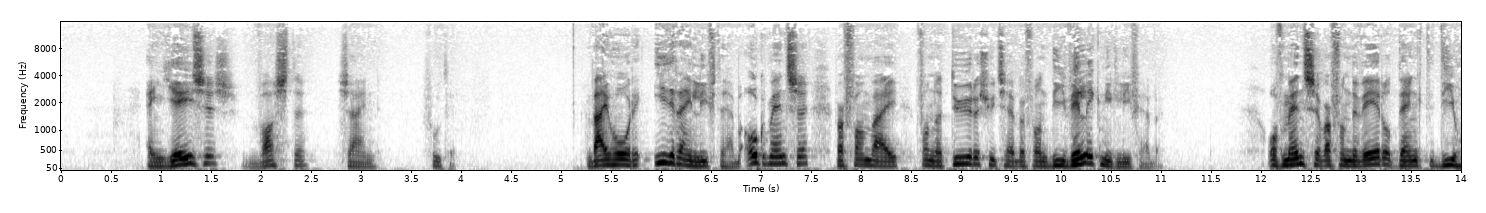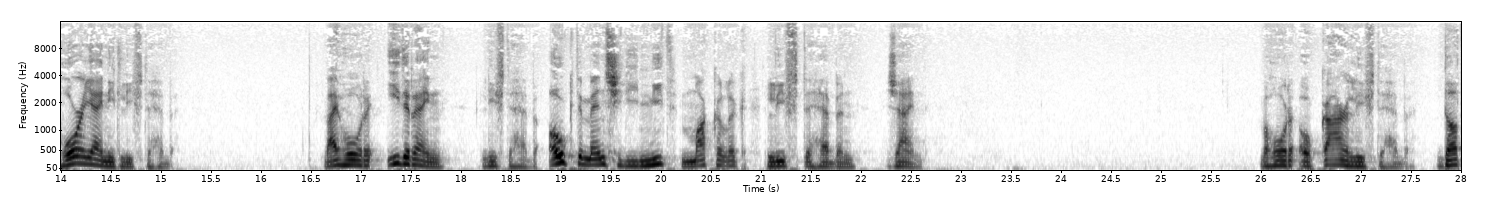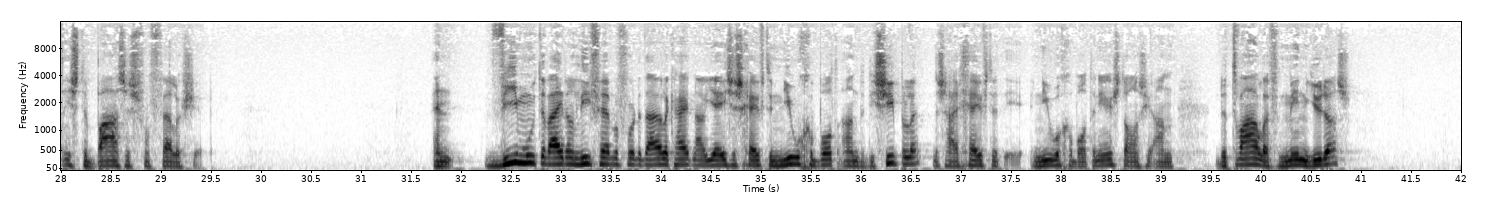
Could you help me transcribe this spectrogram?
En Jezus waste zijn voeten. Wij horen iedereen lief te hebben. Ook mensen waarvan wij van nature zoiets hebben van die wil ik niet lief hebben. Of mensen waarvan de wereld denkt die hoor jij niet lief te hebben. Wij horen iedereen lief te hebben. Ook de mensen die niet makkelijk lief te hebben zijn. We horen elkaar lief te hebben. Dat is de basis van fellowship. En wie moeten wij dan lief hebben voor de duidelijkheid? Nou, Jezus geeft een nieuw gebod aan de discipelen. Dus hij geeft het nieuwe gebod in eerste instantie aan de twaalf min Judas.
